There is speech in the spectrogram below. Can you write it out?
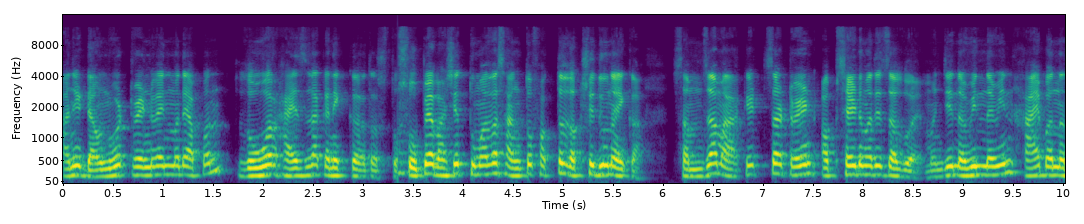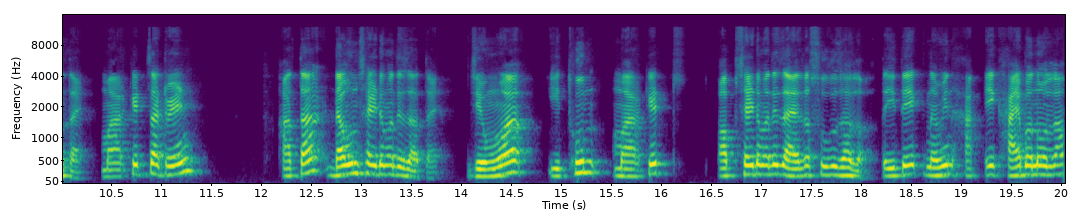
आणि डाऊनवर्ड ट्रेंड लाईन मध्ये आपण लोअर हायजला कनेक्ट करत असतो. सोप्या भाषेत तुम्हाला सांगतो फक्त लक्ष देऊन ऐका. समजा मार्केटचा ट्रेंड अपसाइडमध्ये चालू आहे. म्हणजे नवीन नवीन हाय बनत आहे. मार्केटचा ट्रेंड आता डाऊन साइडमध्ये जात आहे. जेव्हा इथून मार्केट अपसाइडमध्ये जायला सुरू झालं तर इथे एक नवीन हा एक हाय बनवला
